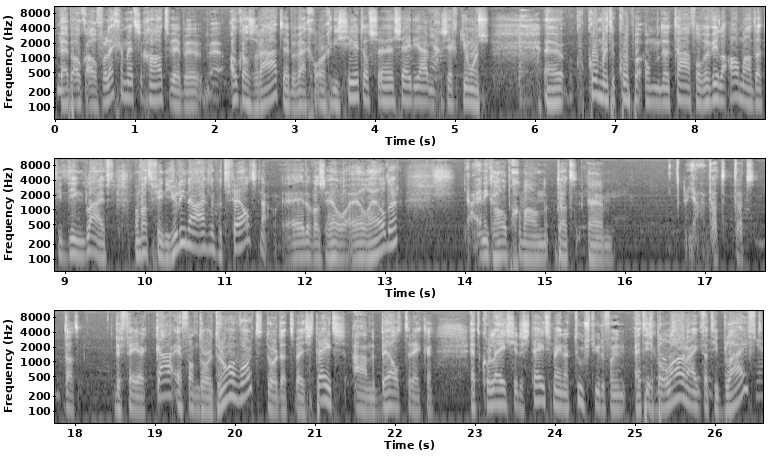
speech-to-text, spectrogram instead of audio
we hebben ook overleggen met ze gehad. We hebben, eh, ook als raad, hebben wij georganiseerd als eh, CDA. We hebben Ja. gezegd, jongens, eh, kom met de koppen om de tafel. We willen allemaal dat die ding blijft. Maar wat vinden jullie nou eigenlijk het veld? Nou, eh, dat was heel, heel helder. Ja, en ik hoop gewoon dat... ehm, ja, dat, dat, dat de VRK ervan doordrongen wordt. Doordat wij steeds aan de bel trekken. Het college er steeds mee naartoe sturen van het is belangrijk dat die blijft. Ja.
